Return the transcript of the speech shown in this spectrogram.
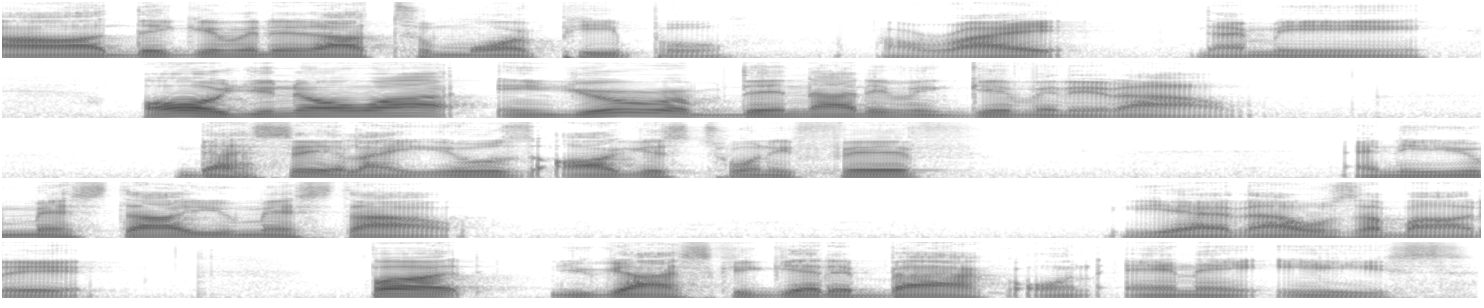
uh they're giving it out to more people. All right. That mean oh you know what? In Europe they're not even giving it out. That's it. Like it was August 25th. And you missed out, you missed out. Yeah, that was about it. But you guys could get it back on NA East.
